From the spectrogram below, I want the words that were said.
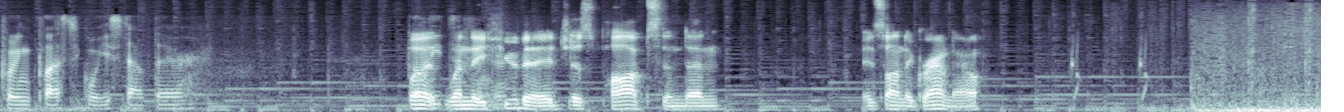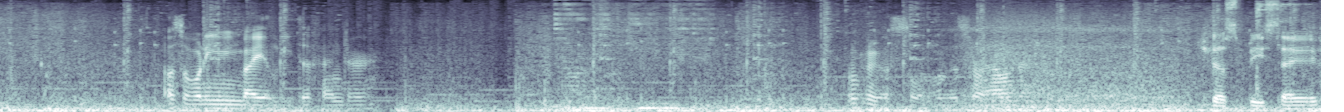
putting plastic waste out there. But when they shoot it, it just pops and then it's on the ground now. Also, what do you mean by elite defender? I'm gonna go slow on this round. Just be safe.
